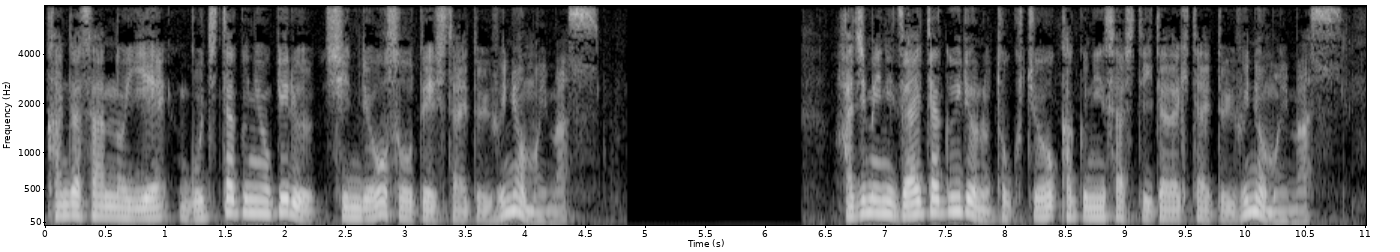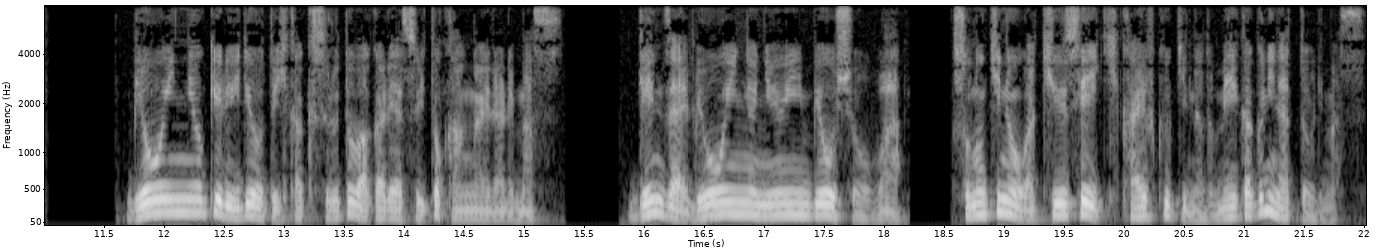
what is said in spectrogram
患者さんの家、ご自宅における診療を想定したいというふうに思います。はじめに在宅医療の特徴を確認させていただきたいというふうに思います。病院における医療と比較すると分かりやすいと考えられます。現在病院の入院病床は、その機能が急性期、回復期など明確になっております。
